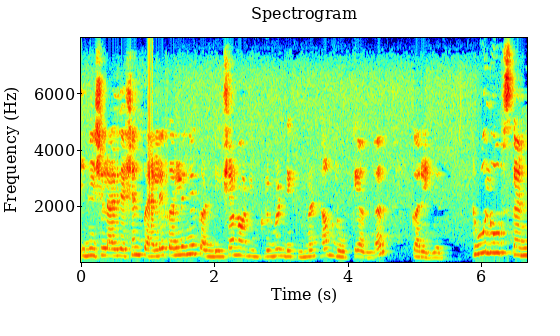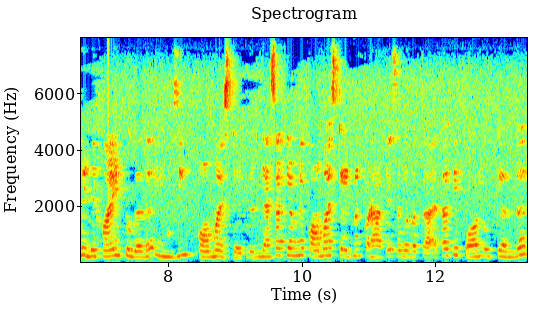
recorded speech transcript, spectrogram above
इनिशियलाइजेशन पहले कर लेंगे कंडीशन और इंक्रीमेंट डिक्रीमेंट हम लूप के अंदर करेंगे। Two loops can be defined together using comma statement जैसा कि हमने कॉमा स्टेटमेंट पढ़ाते समय बताया था कि फॉर लूप के अंदर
